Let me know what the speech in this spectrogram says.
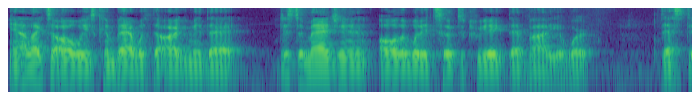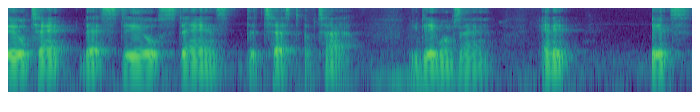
And I like to always combat with the argument that just imagine all of what it took to create that body of work that still ta- that still stands the test of time. You dig what I'm saying? And it it's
